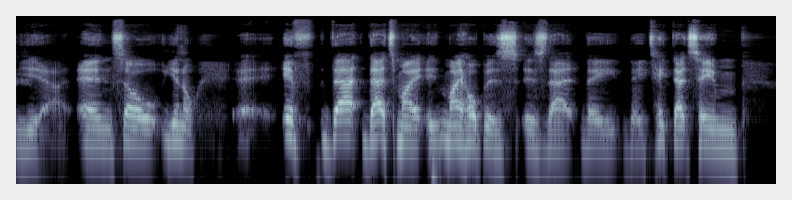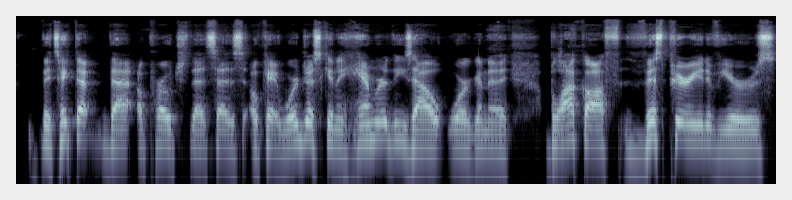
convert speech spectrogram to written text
yeah and so you know eh, if that that's my my hope is is that they they take that same they take that that approach that says okay we're just going to hammer these out. We're going to block off this period of years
